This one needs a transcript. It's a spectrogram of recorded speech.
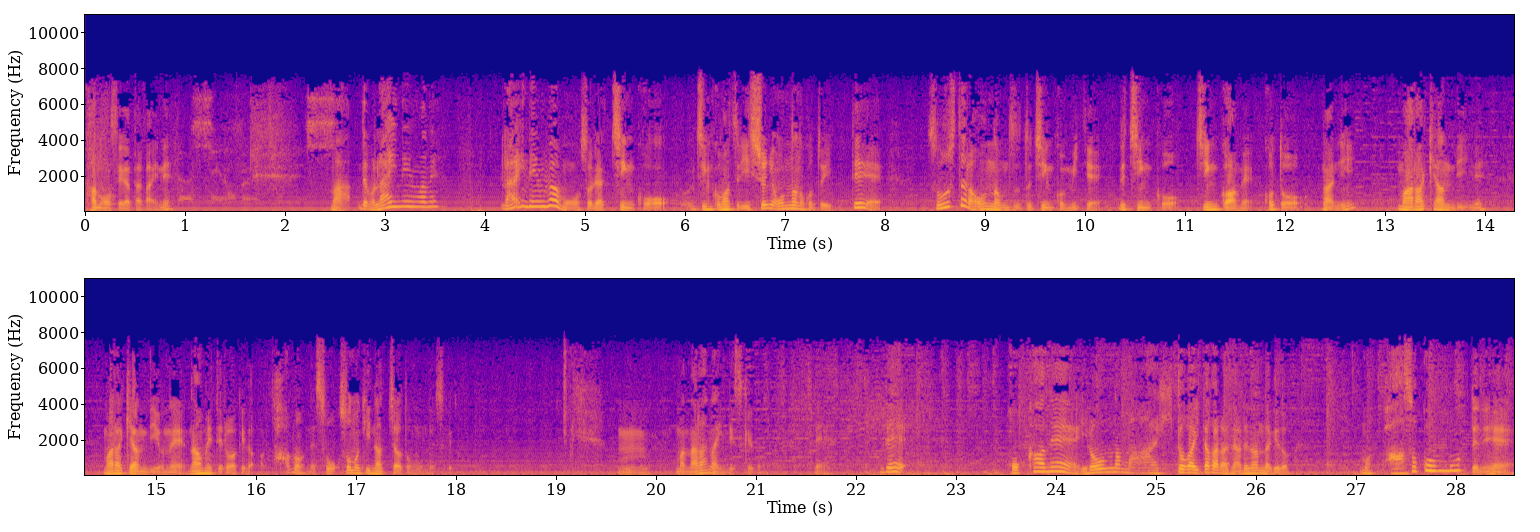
可能性が高いね。まあ、でも来年はね、来年はもうそれはチンコ、チンコ祭り一緒に女の子と行って、そうしたら女もずっとチンコ見て、で、チンコ、チンコ飴こと何？マラキャンディーね。マラキャンディーをね、舐めてるわけだから、多分ね、そその気になっちゃうと思うんですけど。うん、まあならないんですけど。ね、で、他ね、いろんな、まあ人がいたからね、あれなんだけど、まあ、パソコン持ってね、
